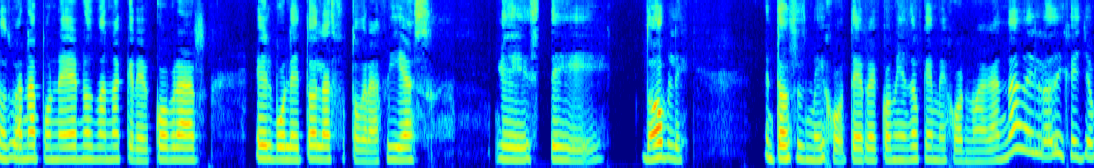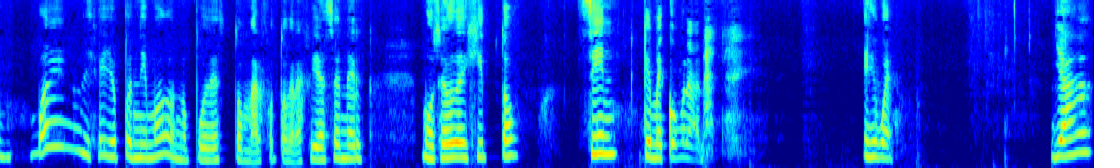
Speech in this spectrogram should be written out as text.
nos van a poner, nos van a querer cobrar el boleto de las fotografías este doble. Entonces me dijo, te recomiendo que mejor no hagas nada. Y lo dije yo, bueno, dije yo, pues ni modo, no pude tomar fotografías en el Museo de Egipto sin que me cobraran. Y bueno, ya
